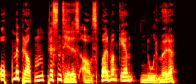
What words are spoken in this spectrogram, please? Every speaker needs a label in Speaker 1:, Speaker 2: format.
Speaker 1: Opp med praten presenteres av Sparebank1 Nordmøre.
